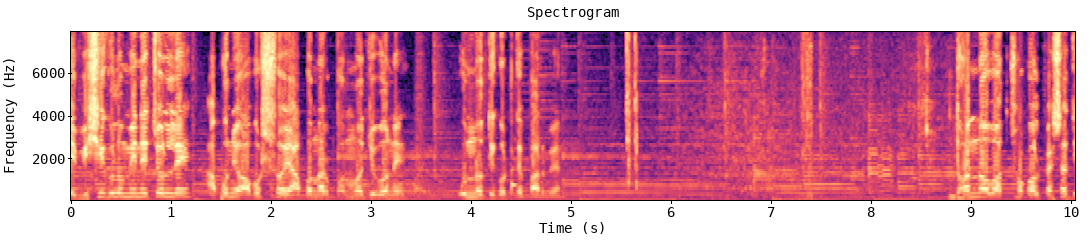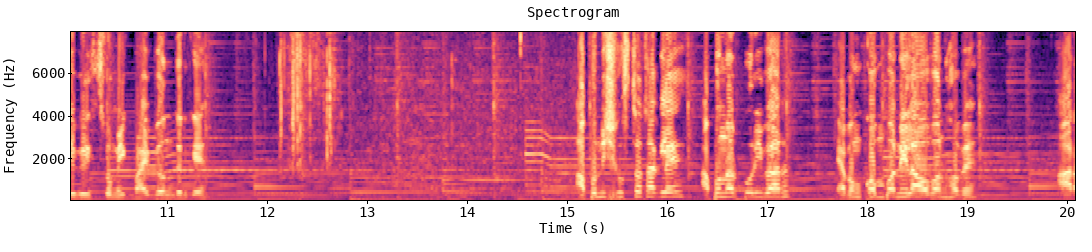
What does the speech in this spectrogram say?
এই বিষয়গুলো মেনে চললে আপনি অবশ্যই আপনার কর্মজীবনে উন্নতি করতে পারবেন। ধন্যবাদ সকল পেশাজীবী শ্রমিক ভাই বোনদেরকে আপনি সুস্থ থাকলে আপনার পরিবার এবং কোম্পানি লাভবান হবে। আর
